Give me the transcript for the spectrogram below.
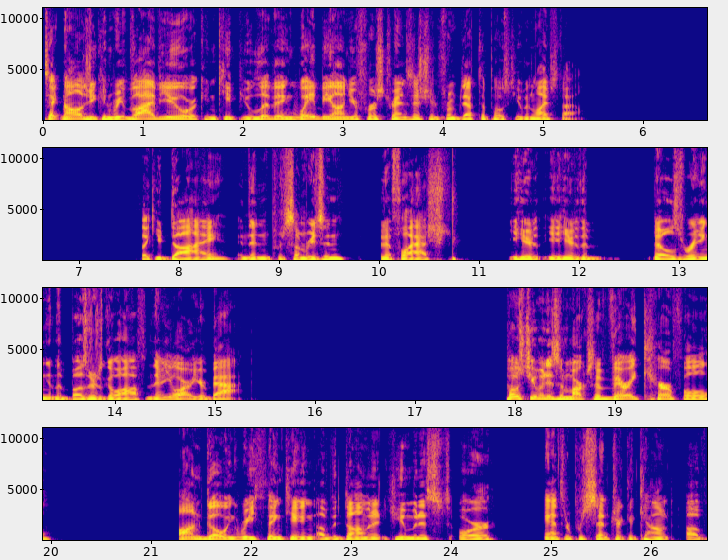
Technology can revive you or it can keep you living way beyond your first transition from death to post-human lifestyle. It's like you die, and then for some reason, in a flash, you hear you hear the bells ring and the buzzers go off, and there you are, you're back. Posthumanism marks a very careful, ongoing rethinking of the dominant humanist or anthropocentric account of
